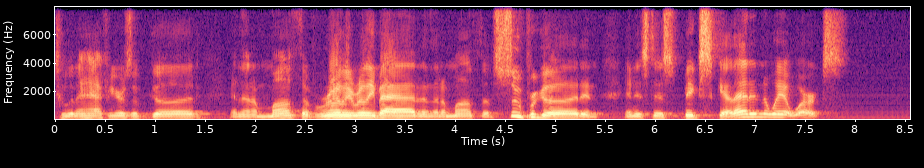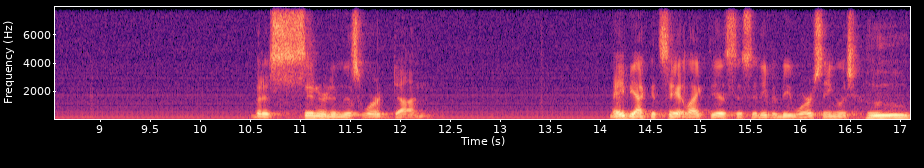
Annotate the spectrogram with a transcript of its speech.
two and a half years of good, and then a month of really, really bad, and then a month of super good, and, and it's this big scale. That isn't the way it works. But it's centered in this word done. Maybe I could say it like this. This would even be worse English. Who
